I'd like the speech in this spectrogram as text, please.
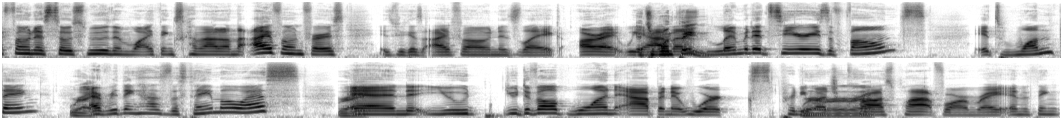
iPhone is so smooth and why things come out on the iPhone first is because iPhone is like, all right, we It's have a thing. limited series of phones. It's one thing. Right. Everything has the same OS. Right. And you you develop one app and it works pretty Right, much cross platform, right? And the thing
